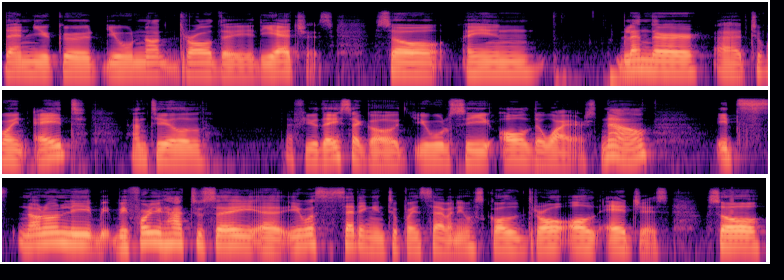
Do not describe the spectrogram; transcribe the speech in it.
then you could you would not draw the, the edges. So in Blender uh, 2.8 until a few days ago, you will see all the wires. Now, it's not only, before you had to say, uh, it was a setting in 2.7, it was called draw all edges. So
